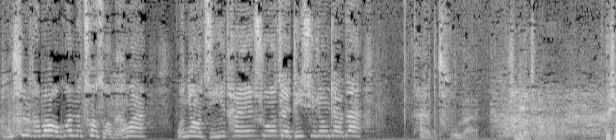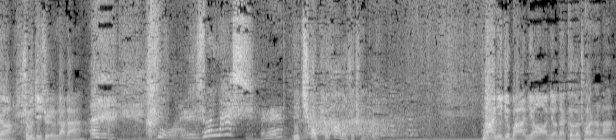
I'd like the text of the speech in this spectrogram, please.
不是，他把我关在厕所门外，我尿急，他还说在敌区扔炸弹，他也不出来。什么乱七八糟的？刘星，什么地区扔炸弹？我是说拉屎。你俏皮话倒是挺多。那你就把尿尿在哥哥床上了？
